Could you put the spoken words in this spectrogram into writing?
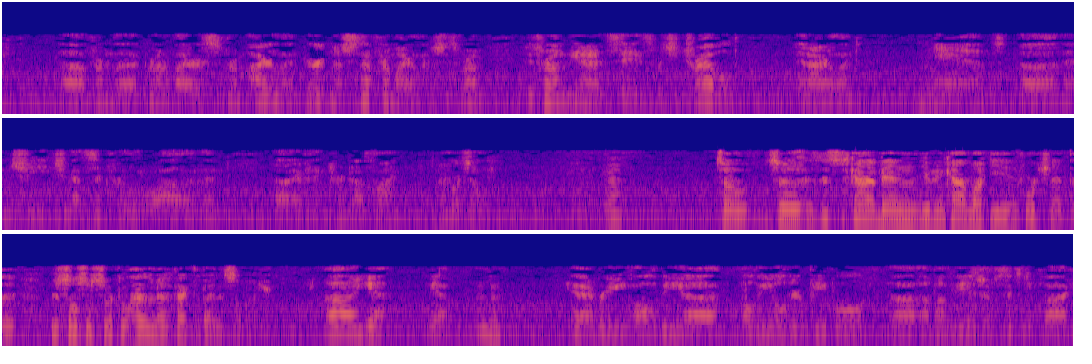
uh, from the coronavirus from Ireland, or no, she's not from Ireland. She's from she's from the United States, but she traveled in Ireland, and uh, then she she got sick for a little while, and then uh, everything turned out fine, unfortunately. Right. So, so this has kind of been you've been kind of lucky and fortunate that your social circle hasn't been affected by this so much. Uh, yeah, yeah. Mm-hmm. Yeah, every all the uh, all the older people uh, above the age of 65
